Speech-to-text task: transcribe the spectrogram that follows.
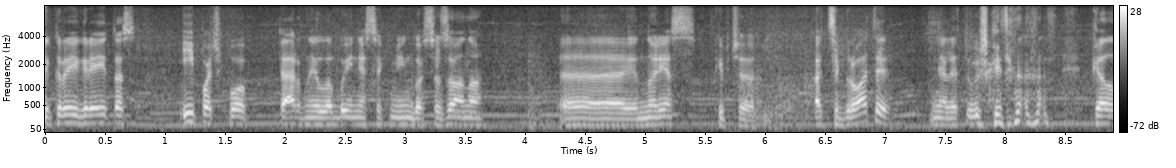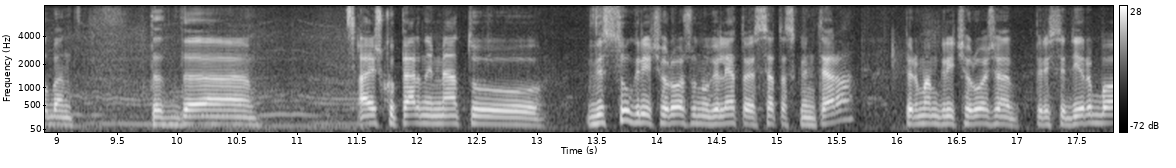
tikrai greitas, ypač po pernai labai nesėkmingo sezono. E, norės, kaip čia, atsigroti, nelietuviškai kalbant. Tada, aišku, pernai metų visų greičio ruožų nugalėtojas Setas Quintero. Pirmam greičio ruožė prisidirbo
